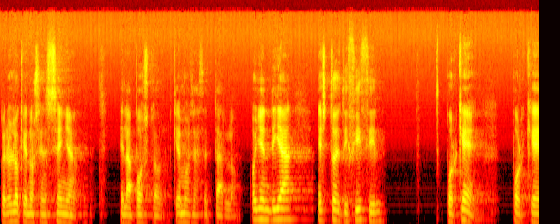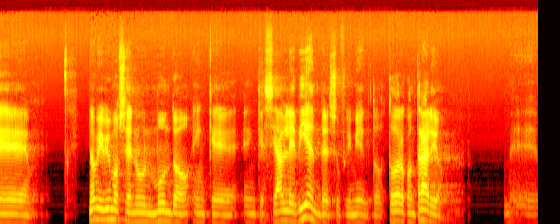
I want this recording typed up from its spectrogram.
pero es lo que nos enseña el apóstol, que hemos de aceptarlo. Hoy en día esto es difícil. ¿Por qué? Porque no vivimos en un mundo en que, en que se hable bien del sufrimiento, todo lo contrario. Eh,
